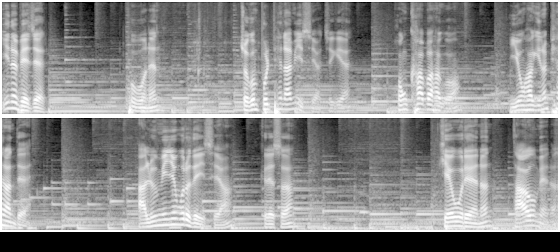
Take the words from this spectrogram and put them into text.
이너 베젤 부분은 조금 불편함이 있어요. 저기에 홈커버하고 이용하기는 편한데 알루미늄으로 되어 있어요. 그래서 겨울에는 닿으면은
